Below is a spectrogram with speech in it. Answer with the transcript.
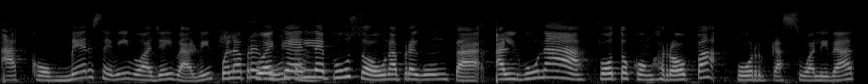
a comerse vivo a J Balvin, fue, la pregunta. fue que él le puso una pregunta, ¿alguna foto con ropa por casualidad?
